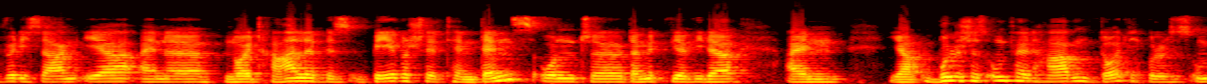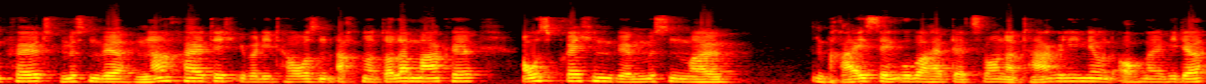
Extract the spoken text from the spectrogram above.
würde ich sagen, eher eine neutrale bis bärische Tendenz. Und äh, damit wir wieder ein ja, bullisches Umfeld haben, deutlich bullisches Umfeld, müssen wir nachhaltig über die 1800 Dollar Marke ausbrechen. Wir müssen mal einen Preis sehen oberhalb der 200-Tage-Linie und auch mal wieder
